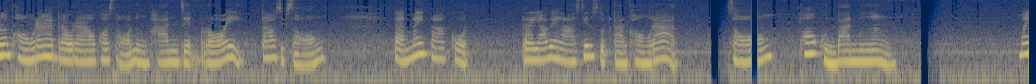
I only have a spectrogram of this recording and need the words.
เริ่มครองราชราวๆ พศ 1792 แต่ไม่ปรากฏระยะเวลาสิ้นสุดการครองราช 2. พ่อขุนบานเมือง ไม่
